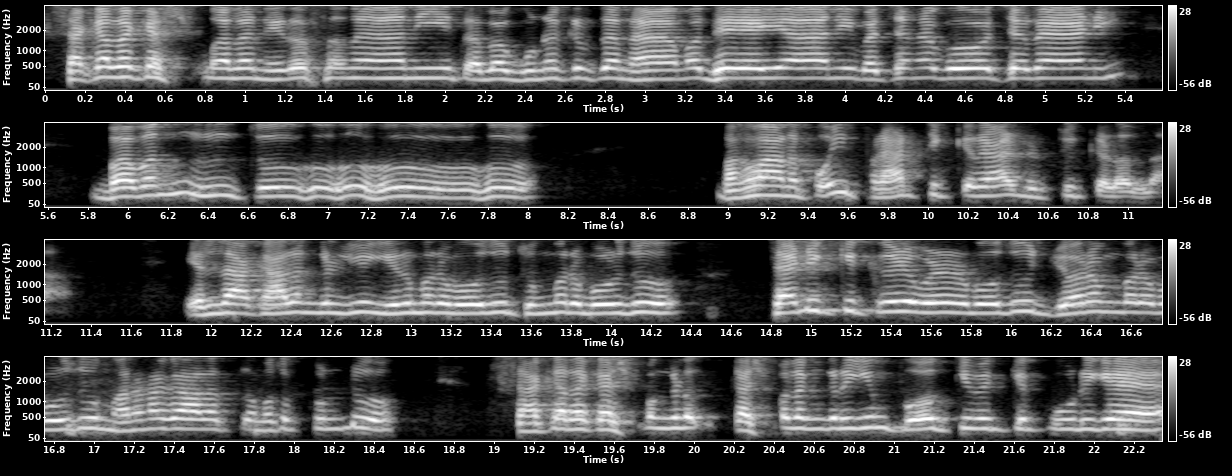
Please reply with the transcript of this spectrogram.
சகல கஷ்மல நிரசனானி தவ குணகிருத நாமதேயானி வச்சன கோச்சராணி பவந்து பகவானை போய் பிரார்த்திக்கிறாள் ரித்விக்கள் எல்லாம் எல்லா காலங்கள்லையும் இருமுற போது தும்முற பொழுது தடிக்கு கீழே விழுற போது ஜுரம் வரபோது மரண காலத்துல முதற்கொண்டு சகல கஷ்பங்களும் கஷ்பலங்களையும் போக்கி வைக்கக்கூடிய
